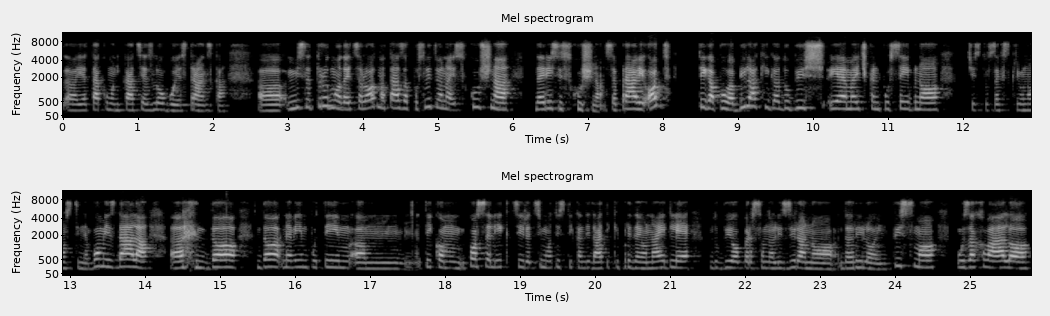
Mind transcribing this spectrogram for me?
uh, je ta komunikacija zelo boje stranska. Uh, eh, mi se trudimo, da je celotna ta zaposlitvena izkušnja, da je res izkušnja. Se pravi, od tega povabila, ki ga dobiš, je majčken posebno, čisto vseh skrivnosti ne bom izdala, uh, do, do ne vem, potem um, tekom po selekciji, recimo tisti kandidati, ki pridejo najdlje, dobijo personalizirano darilo in pismo v zahvalo,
